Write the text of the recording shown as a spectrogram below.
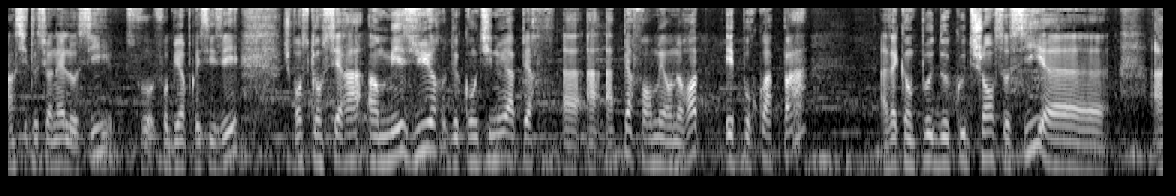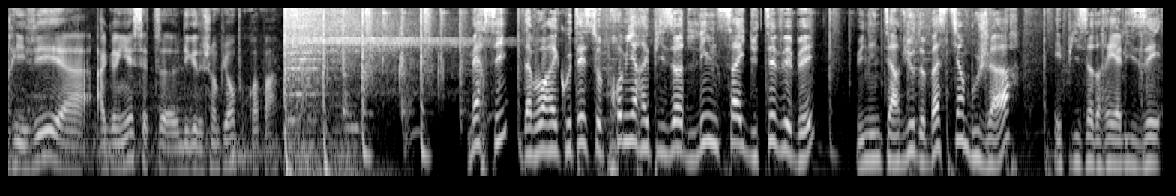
institutionnelles aussi, il faut, bien préciser. Je pense qu'on sera en mesure de continuer à, à, performer en Europe et pourquoi pas, avec un peu de coup de chance aussi, euh, arriver à, à gagner cette Ligue des Champions, pourquoi pas. Merci d'avoir écouté ce premier épisode L'Inside du TVB, une interview de Bastien Boujard, épisode réalisé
